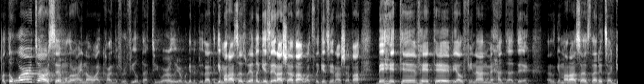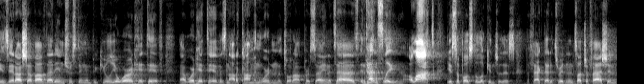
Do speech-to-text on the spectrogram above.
but the words are similar. I know. I kind of revealed that to you earlier. We're going to do that. The Gemara says we have a gezerah shava. What's the gezerah shava? Behete hetev hetev yalfinan mehadadeh. The Gemara says that it's a gezerah shavav, that interesting and peculiar word, hetev. That word hetev is not a common word in the Torah per se, and it says intensely, a lot. You're supposed to look into this. The fact that it's written in such a fashion,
